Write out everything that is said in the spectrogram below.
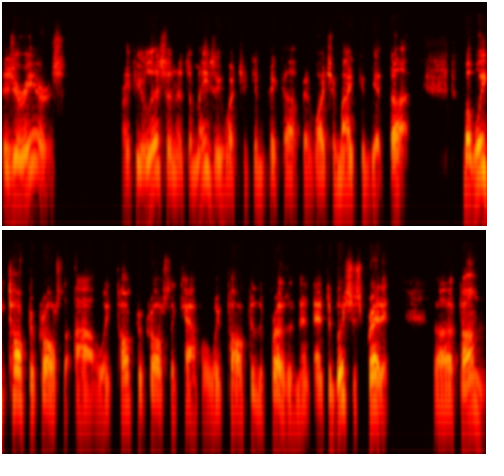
is your ears. If you listen, it's amazing what you can pick up and what you might could get done. But we talked across the aisle. We talked across the Capitol. We talked to the president. And, and to Bush's credit, uh, Tom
